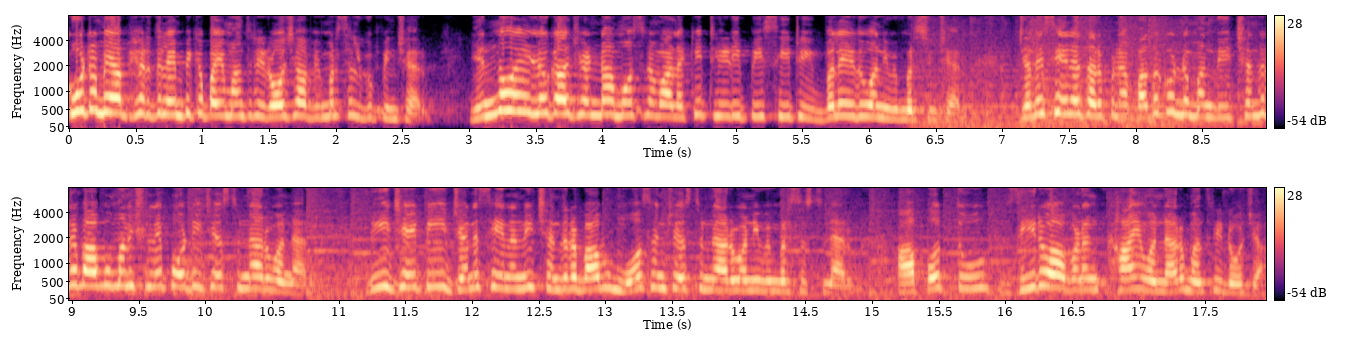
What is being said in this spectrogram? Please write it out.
కూటమి అభ్యర్థుల ఎంపికపై మంత్రి రోజా విమర్శలు గుప్పించారు. ఎన్నో ఏళ్ళుగా జెండా మోసిన వాళ్ళకి టీడీపీ సీటు ఇవ్వలేదు అని విమర్శించారు. జనసేన తరపున పదకొండు మంది చంద్రబాబు మనుషులే పోటీ చేస్తున్నారు అన్నారు. బీజేపీ జనసేనని చంద్రబాబు మోసం చేస్తున్నారు అని విమర్శిస్తున్నారు. ఆ పొత్తు జీరో అవ్వడం ఖాయం అన్నారు మంత్రి రోజా.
